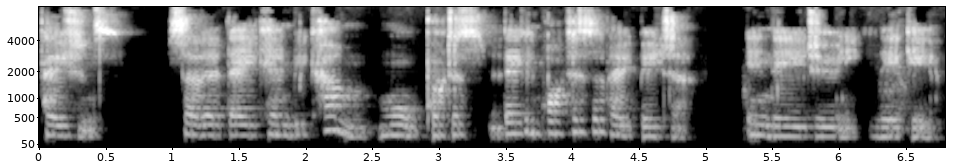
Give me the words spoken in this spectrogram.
patients so that they can become more, partic- they can participate better in their journey, in their care.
